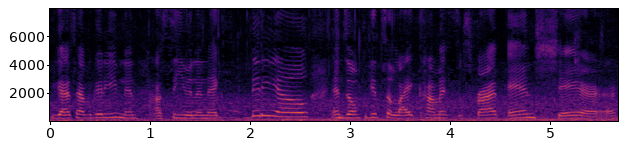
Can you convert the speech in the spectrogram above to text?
You guys have a good evening. I'll see you in the next video. And don't forget to like, comment, subscribe, and share.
